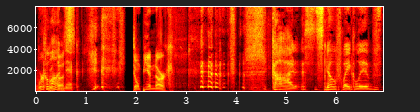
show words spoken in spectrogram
Work Come with on, us. Nick. Don't be a narc. God, snowflake lives.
